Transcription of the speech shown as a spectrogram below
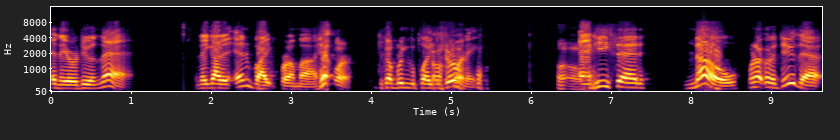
and they were doing that. And they got an invite from uh, Hitler to come bring the play to Germany. Uh-oh. And he said, No, we're not going to do that.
